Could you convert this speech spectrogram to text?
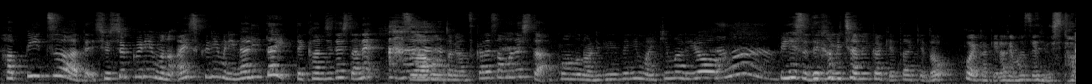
ハッピーツアーでシュッシュクリームのアイスクリームになりたいって感じでしたね。ツアー本当にお疲れ様でした。今度のリリーベにも行きまるよ。あわ PS でかみちゃん見かけたけど声かけられませんでした。あ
